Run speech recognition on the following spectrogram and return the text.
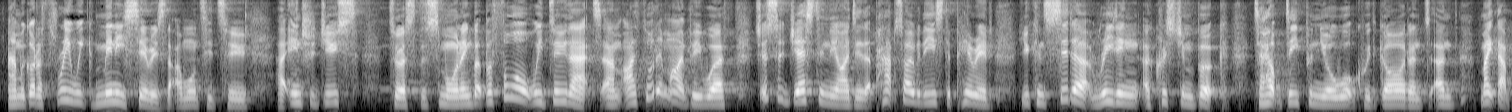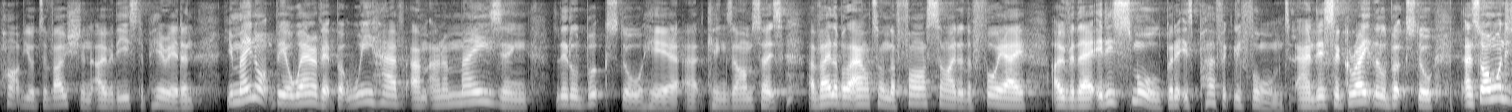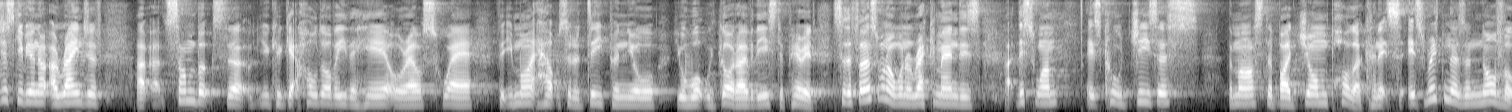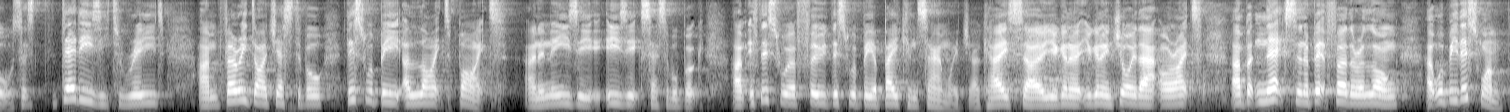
and we've got a three week mini series that I wanted to uh, introduce to us this morning. But before we do that, um, I thought it might be worth just suggesting the idea that perhaps over the Easter period, you consider reading a Christian book to help deepen your walk with God and, and make that part of your devotion over the Easter period. And you may not be aware of it, but we have um, an amazing little bookstore here at King's Arms. So it's available out on the far side of the foyer over there. It is small, but it is perfectly formed. And it's a great little bookstore. And so I want to just give you a, a range of uh, uh, some books that you could get hold of either here or elsewhere that you might help sort of deepen your, your walk with God over the Easter period. So the first one I want to recommend is uh, this one. It's called Jesus the Master by John Pollock, and it's, it's written as a novel, so it's dead easy to read, um, very digestible. This would be a light bite and an easy, easy accessible book. Um, if this were food, this would be a bacon sandwich, okay? So you're going you're gonna enjoy that, all right? Uh, but next and a bit further along uh, would be this one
